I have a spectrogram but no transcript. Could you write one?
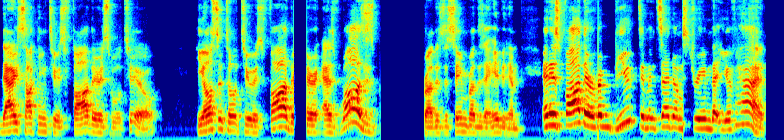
now he's talking to his father as well, too. He also told to his father as well as his brothers, the same brothers that hated him. And his father rebuked him and said to him, Dream that you've had.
